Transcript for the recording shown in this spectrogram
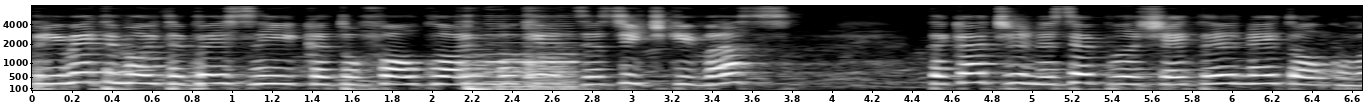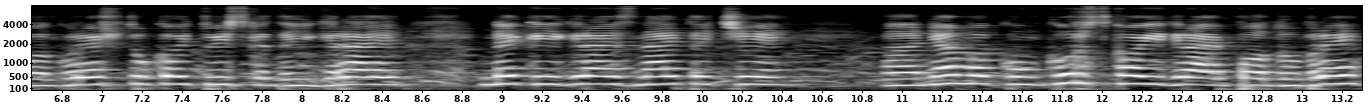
Примете моите песни като фолклорен букет за всички вас, така че не се плашете, не е толкова горещо, който иска да играе, нека играе, знайте, че а, няма конкурс, кой играе по-добре,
